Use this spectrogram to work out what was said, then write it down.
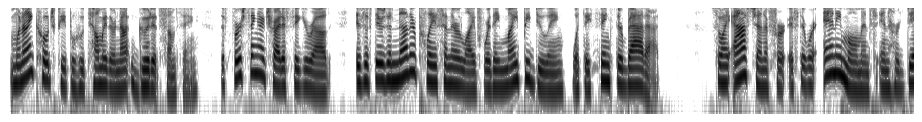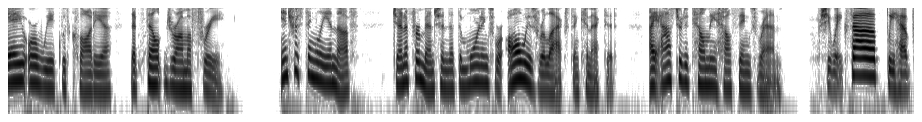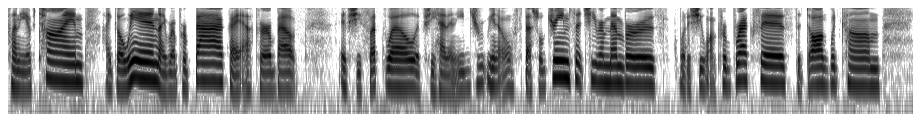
And when I coach people who tell me they're not good at something, the first thing I try to figure out is if there's another place in their life where they might be doing what they think they're bad at. So I asked Jennifer if there were any moments in her day or week with Claudia that felt drama free. Interestingly enough, Jennifer mentioned that the mornings were always relaxed and connected. I asked her to tell me how things ran. She wakes up, we have plenty of time. I go in, I rub her back, I ask her about if she slept well, if she had any, you know, special dreams that she remembers. What does she want for breakfast? The dog would come,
